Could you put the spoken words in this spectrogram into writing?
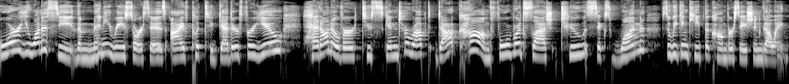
or you want to see the many resources I've put together for you, head on over to skinterrupt.com forward slash 261 so we can keep the conversation going.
